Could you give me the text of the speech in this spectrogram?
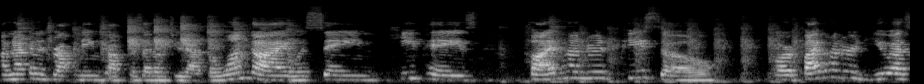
I'm not going to drop name drop because I don't do that. But one guy was saying he pays 500 peso or 500 US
